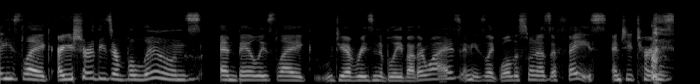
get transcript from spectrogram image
he's like, "Are you sure these are balloons?" And Bailey's like, "Do you have reason to believe otherwise?" And he's like, "Well, this one has a face." And she turns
